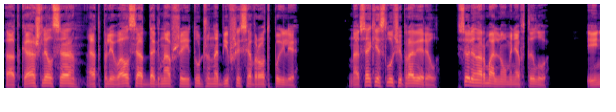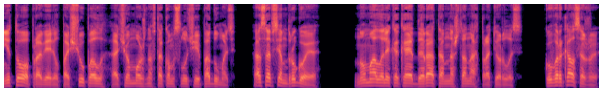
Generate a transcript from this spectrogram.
Откашлялся, отплевался от догнавшей и тут же набившейся в рот пыли. На всякий случай проверил, все ли нормально у меня в тылу. И не то проверил, пощупал, о чем можно в таком случае подумать, а совсем другое. Но мало ли какая дыра там на штанах протерлась. Кувыркался же.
